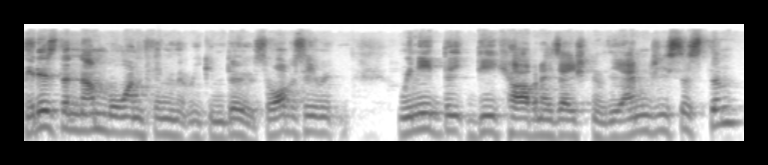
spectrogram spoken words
it is the number one thing that we can do. So obviously, we need the decarbonization of the energy system,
